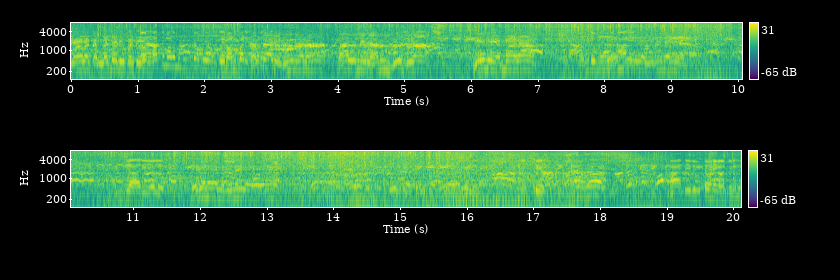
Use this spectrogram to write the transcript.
மாவட்டம் கட்டடிப்பட்டி ஒரு அருண் பேசுவா நீதி எம்மாளா ரெண்டு மூணு அஞ்சு ஆறு ஏழு. எட்டு. ஆ இந்த இது விட்டவனே கிளம்பிடுங்க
